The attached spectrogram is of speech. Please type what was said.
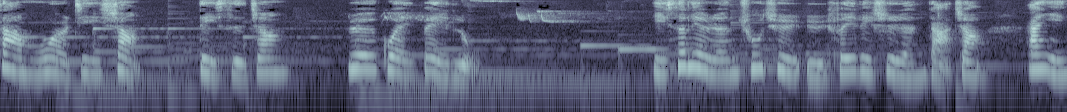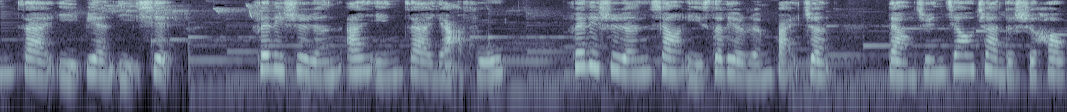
萨姆尔记上第四章，约柜被掳。以色列人出去与非利士人打仗，安营在以便以谢；非利士人安营在雅弗。非利士人向以色列人摆阵，两军交战的时候，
